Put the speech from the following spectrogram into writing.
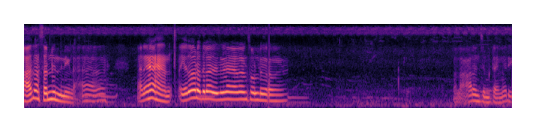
அதான் சொன்னு அண்ணே ஏதோ ஒரு இதில் இதில் சொல்லுகிறேன் நல்லா ஆரஞ்சு மிட்டாய் மாதிரி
